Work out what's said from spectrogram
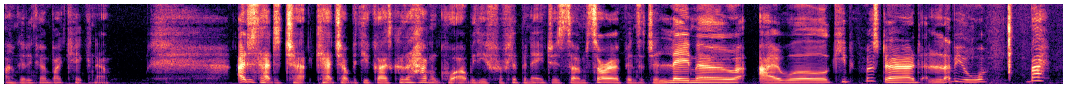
I'm going to go and buy cake now. I just had to chat, catch up with you guys because I haven't caught up with you for flipping ages. So I'm sorry I've been such a lame -o. I will keep you posted. Love you. Bye.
